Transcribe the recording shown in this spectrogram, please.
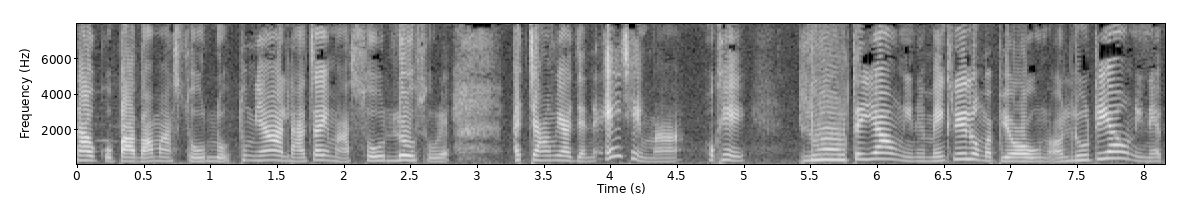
နောက်ကိုပါသွားမှစိုးလို့သူများကလာကြိုက်မှစိုးလို့ဆိုတဲ့အကြောင်းပြချက်နဲ့အဲ့အချိန်မှာโอเคလူတယောက်အနေနဲ့မိန်းကလေးလို့မပြောဘူးเนาะလူတယောက်အနေနဲ့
